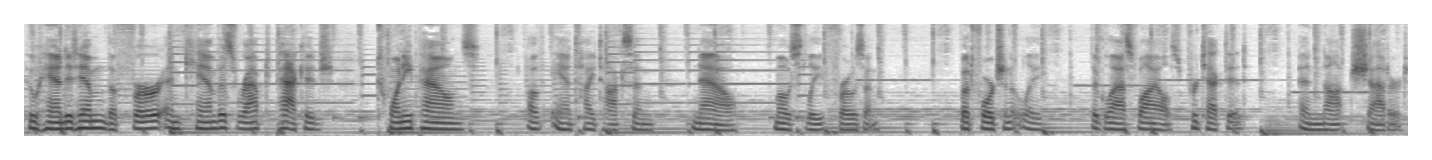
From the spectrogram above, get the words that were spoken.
who handed him the fur and canvas wrapped package 20 pounds of antitoxin, now mostly frozen. But fortunately, the glass vials protected and not shattered.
